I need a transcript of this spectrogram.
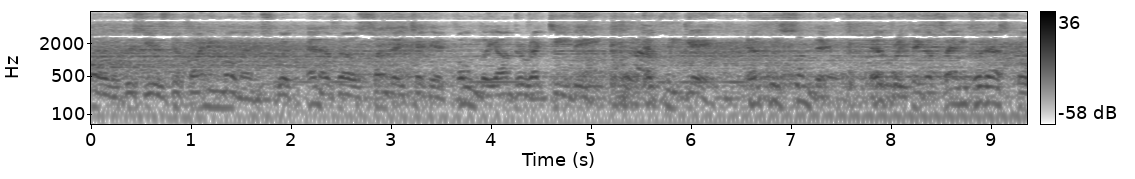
all of this year's defining moments with NFL Sunday Ticket only on DirecTV. Every game, every Sunday, everything a fan could ask for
